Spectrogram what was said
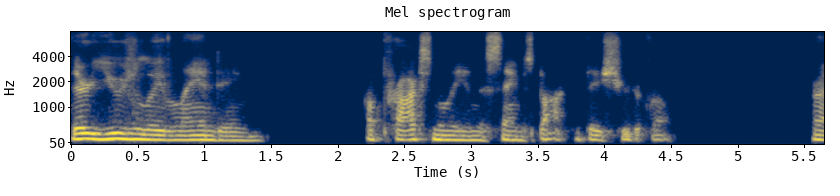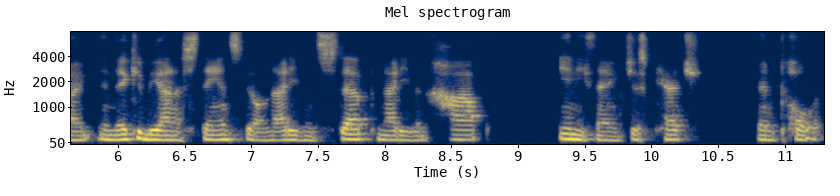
They're usually landing approximately in the same spot that they shoot it from. Right. And they could be on a standstill, not even step, not even hop, anything, just catch and pull it.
